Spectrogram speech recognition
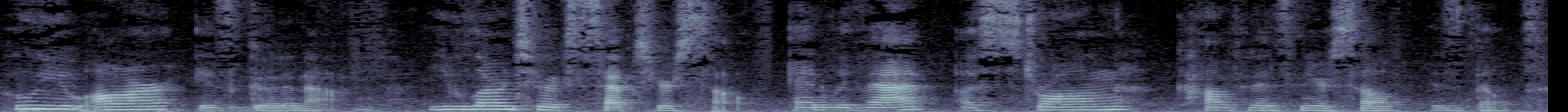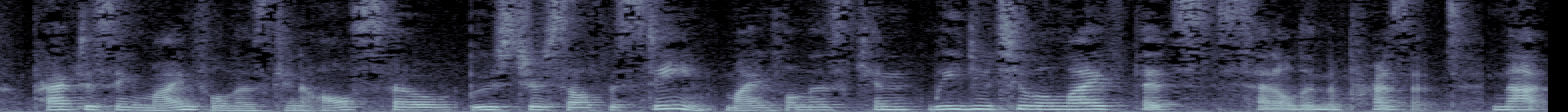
Who you are is good enough. You learn to accept yourself, and with that, a strong confidence in yourself is built. Practicing mindfulness can also boost your self esteem. Mindfulness can lead you to a life that's settled in the present, not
